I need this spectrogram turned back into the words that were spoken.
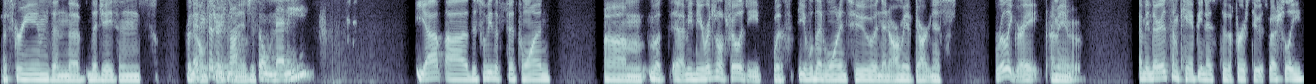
the Screams and the the Jasons or maybe Elm because there's Streets. I mean, not just- so many. yeah, uh, this will be the fifth one. Um, but I mean, the original trilogy was Evil Dead One and Two, and then Army of Darkness. Really great. I mean, I mean, there is some campiness to the first two, especially.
